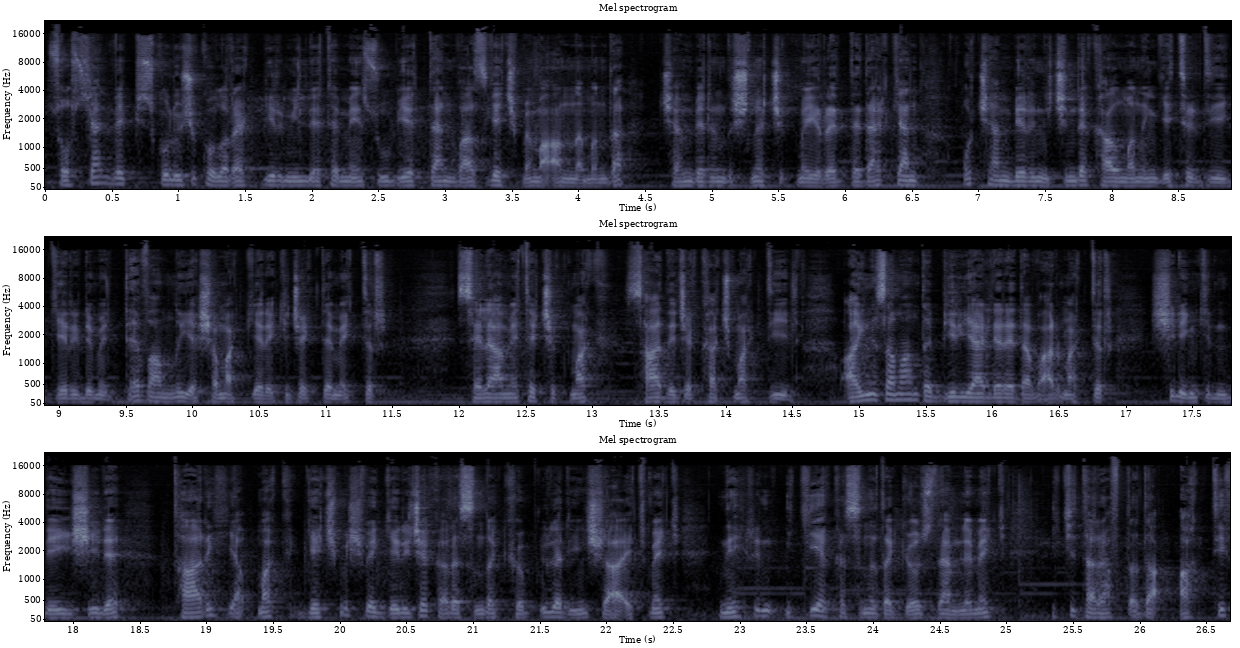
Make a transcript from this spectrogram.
sosyal ve psikolojik olarak bir millete mensubiyetten vazgeçmeme anlamında çemberin dışına çıkmayı reddederken o çemberin içinde kalmanın getirdiği gerilimi devamlı yaşamak gerekecek demektir.'' Selamete çıkmak sadece kaçmak değil, aynı zamanda bir yerlere de varmaktır. Schilling'in deyişiyle tarih yapmak, geçmiş ve gelecek arasında köprüler inşa etmek, nehrin iki yakasını da gözlemlemek, iki tarafta da aktif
